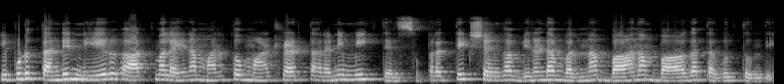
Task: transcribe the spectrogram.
ఇప్పుడు తండ్రి నేరుగా ఆత్మలైన మనతో మాట్లాడతారని మీకు తెలుసు. ప్రత్యక్షంగా వినడం వలన బాణం బాగా తగులుతుంది.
